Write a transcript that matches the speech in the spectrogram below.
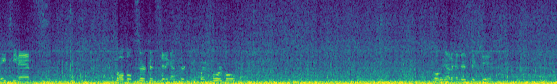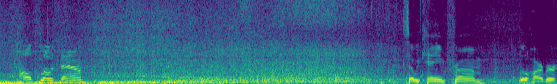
18 amps, 12 volt circuit sitting on 13.4 volt. Holding at 168. I'll slow us down. So we came from Little Harbor,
